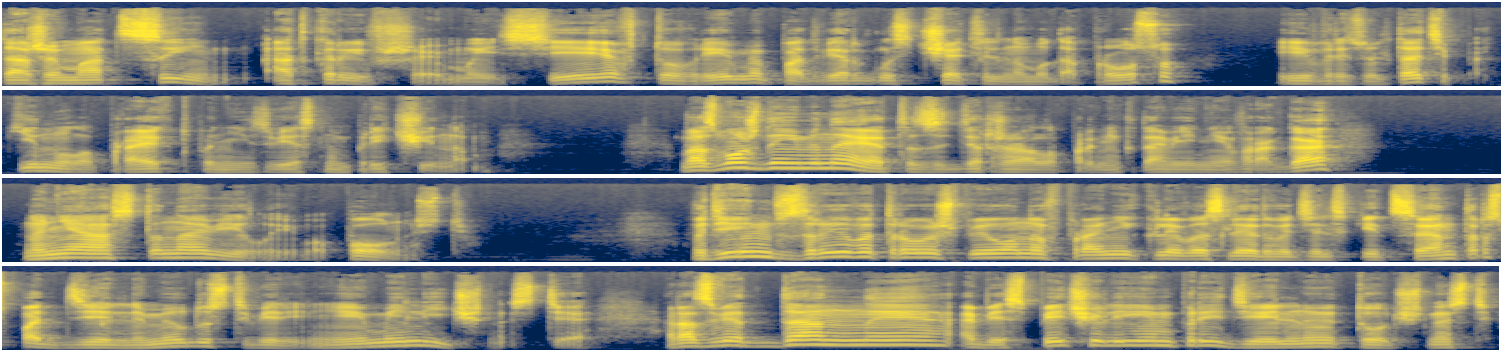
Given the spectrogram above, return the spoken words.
Даже Мацинь, открывшая Моисея, в то время подверглась тщательному допросу и в результате покинула проект по неизвестным причинам. Возможно, именно это задержало проникновение врага, но не остановило его полностью. В день взрыва трое шпионов проникли в исследовательский центр с поддельными удостоверениями личности. Разведданные обеспечили им предельную точность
